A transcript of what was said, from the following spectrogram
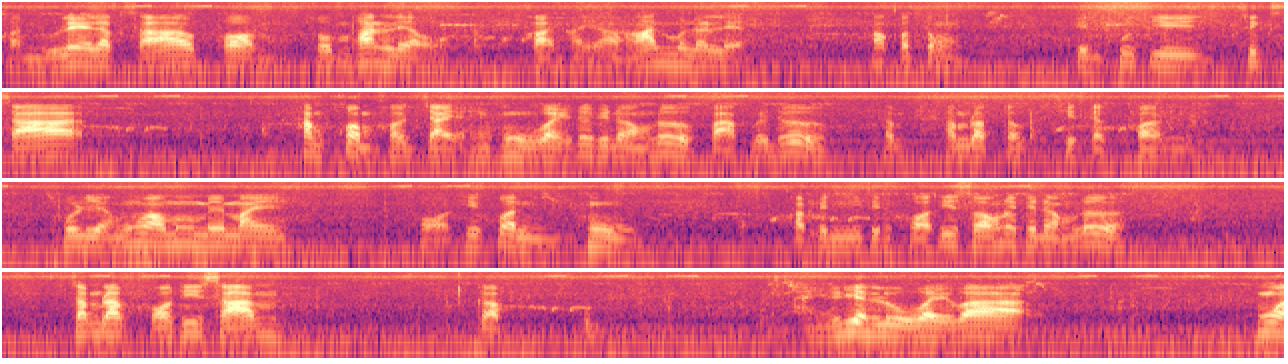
การดูแลรักษาพร้อมสมพันธุ์แล้วการให้อาหารมันนั่นแหละเขาก็ต้องเป็นผู้ที่ศึกษาทำความเข้าใจให้หูไว้ด้วยพี่น้องเด้อฝากไว้เด้อสำสำหรับเกษตรกรผู้เลี้ยงงัวมือใหม่ๆขอที่ควรหูก็เป็นเป็นขอที่สองด้วยพี่น้องเด้อสำหรับขอที่สามกับ เรียนรู้ไว้ว่างัว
